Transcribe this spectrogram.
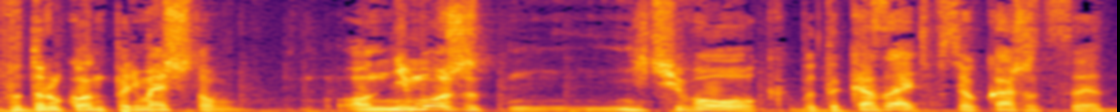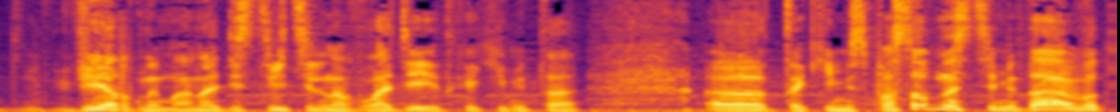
вдруг он понимает, что он не может ничего как бы доказать, все кажется верным, она действительно владеет какими-то э, такими способностями, да, вот.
